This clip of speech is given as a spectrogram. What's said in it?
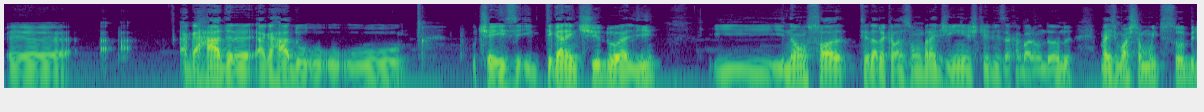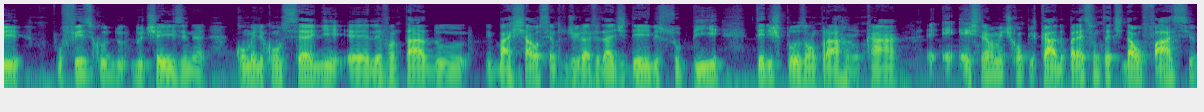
é, agarrada, né? agarrado o, o, o Chase e ter garantido ali e, e, não só ter dado aquelas ombradinhas que eles acabaram dando, mas mostra muito sobre o físico do, do Chase, né? Como ele consegue é, levantar do, baixar o centro de gravidade dele, subir, ter explosão para arrancar. É, é, é, extremamente complicado. Parece um touchdown fácil,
